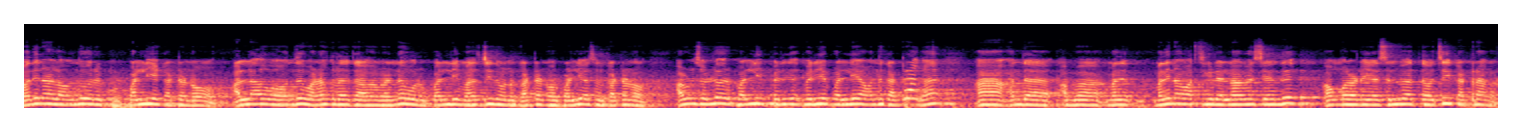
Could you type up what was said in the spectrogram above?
மதினாவில் வந்து ஒரு பள்ளியை கட்டணும் அல்லாஹை வந்து வணங்குறதுக்காக வேண்டி ஒரு பள்ளி மஸ்ஜித் ஒன்று கட்டணும் ஒரு பள்ளி வாசல் கட்டணும் அப்படின்னு சொல்லிட்டு ஒரு பள்ளி பெரிய பெரிய பள்ளியாக வந்து கட்டுறாங்க. அந்த அப்போ மதி மதினாவாசிகள் எல்லாமே சேர்ந்து அவங்களுடைய செல்வத்தை வச்சு கட்டுறாங்க.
